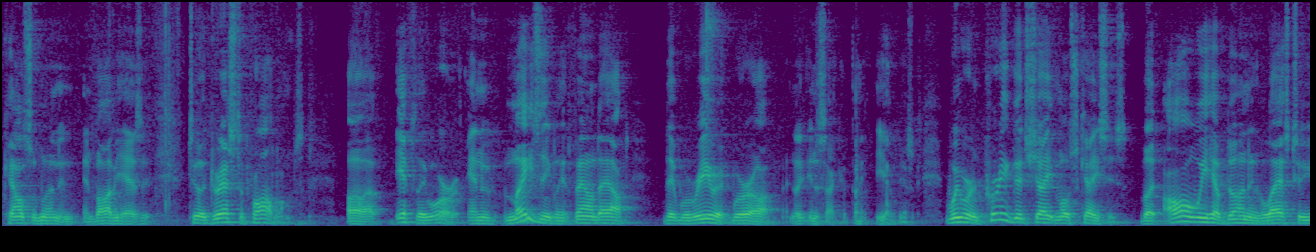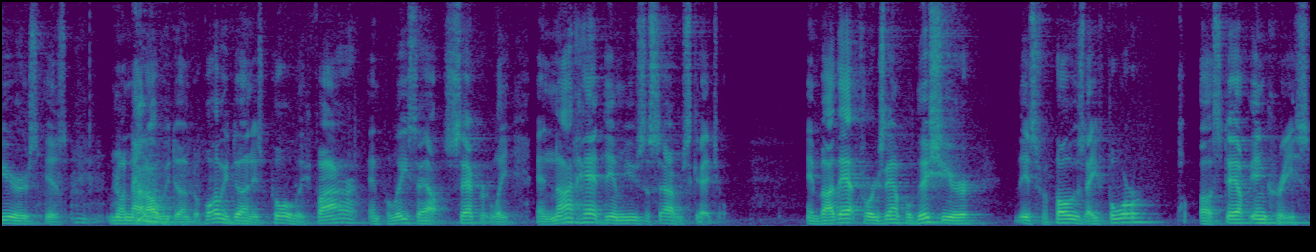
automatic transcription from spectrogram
councilmen, and- and Bobby has it, to address the problems, uh, if they were. And amazingly, it found out that we're, we're, uh, in a second, thank, yeah, yes. We were in pretty good shape most cases, but all we have done in the last two years is, no, not all we've done, but what we've done is pull the fire and police out separately and not had them use the salary schedule. And by that, for example, this year, it's proposed a four, uh, step increase,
